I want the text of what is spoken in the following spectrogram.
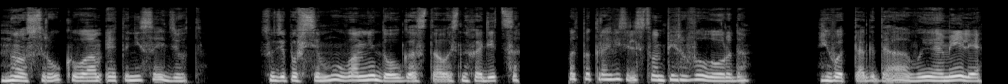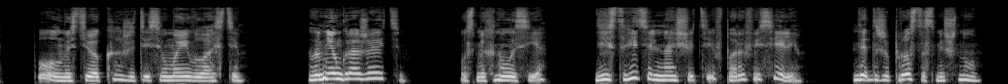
но с рук вам это не сойдет. Судя по всему, вам недолго осталось находиться под покровительством первого лорда. И вот тогда вы, Амелия, полностью окажетесь в моей власти. Вы мне угрожаете?» Усмехнулась я, действительно ощутив порыв веселья. Да это же просто смешно.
